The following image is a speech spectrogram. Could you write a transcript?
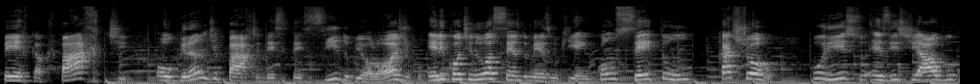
perca parte ou grande parte desse tecido biológico, ele continua sendo, mesmo que em conceito, um cachorro. Por isso existe algo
